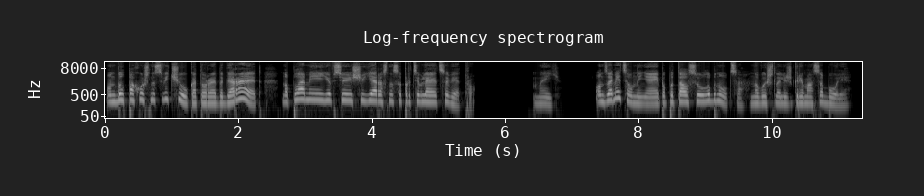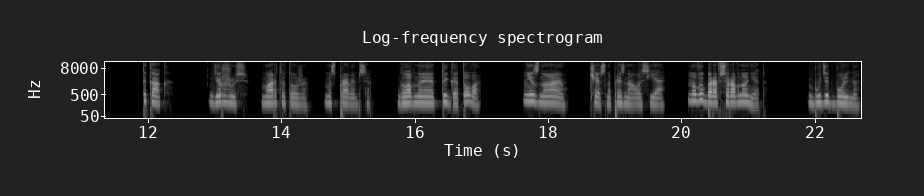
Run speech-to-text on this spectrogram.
Он был похож на свечу, которая догорает, но пламя ее все еще яростно сопротивляется ветру. «Мэй, он заметил меня и попытался улыбнуться, но вышла лишь гримаса боли. «Ты как?» «Держусь. Марта тоже. Мы справимся. Главное, ты готова?» «Не знаю», — честно призналась я. «Но выбора все равно нет. Будет больно».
